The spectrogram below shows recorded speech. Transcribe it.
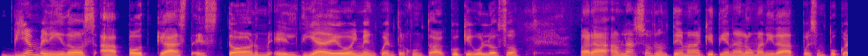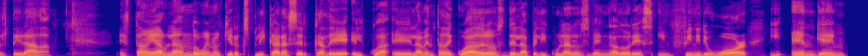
Bienvenidos a Podcast Storm. El día de hoy me encuentro junto a Coque Goloso para hablar sobre un tema que tiene a la humanidad pues un poco alterada. Estaba hablando, bueno, quiero explicar acerca de el, eh, la venta de cuadros de la película Los Vengadores, Infinity War y Endgame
